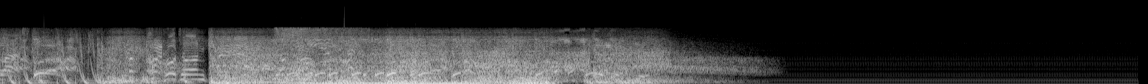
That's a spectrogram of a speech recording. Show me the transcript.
blast! Proton cannon!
